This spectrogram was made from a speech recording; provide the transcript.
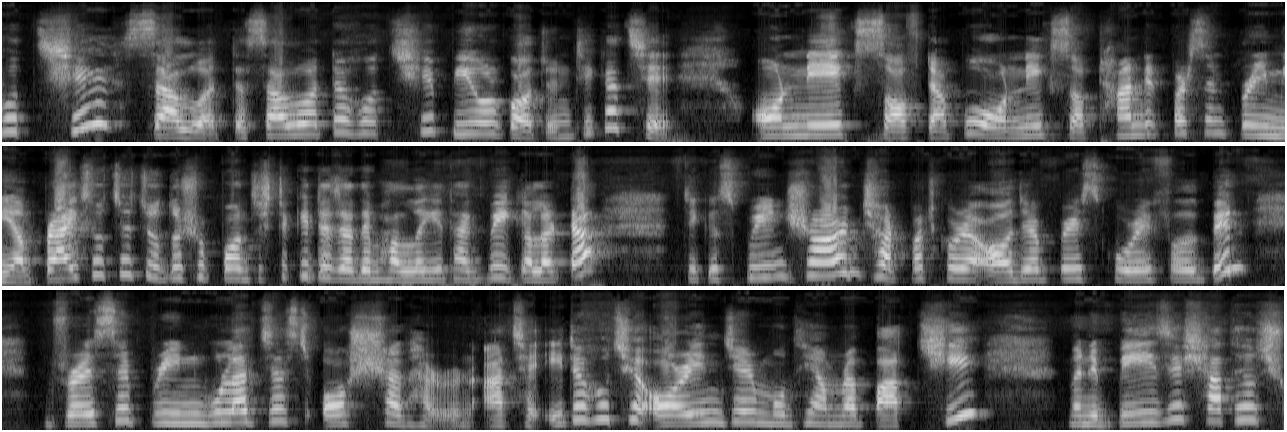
হচ্ছে সালোয়ারটা। সালোয়ারটা হচ্ছে পিওর কটন ঠিক আছে? অনেক সফট আপু, অনেক soft hundred percent premium price হচ্ছে চোদ্দশো পঞ্চাশ টাকা। এটা যাদের ভালো লাগে থাকবে এই কালারটা ঠিক স্ক্রিনশট ঝটপট করে অর্ডার প্রেস করে ফেলবেন। ড্রেসের প্রিন্টগুলা জাস্ট অসাধারণ। আচ্ছা এটা হচ্ছে অরেঞ্জের মধ্যে আমরা পাচ্ছি। মানে বেজের সাথে হচ্ছে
